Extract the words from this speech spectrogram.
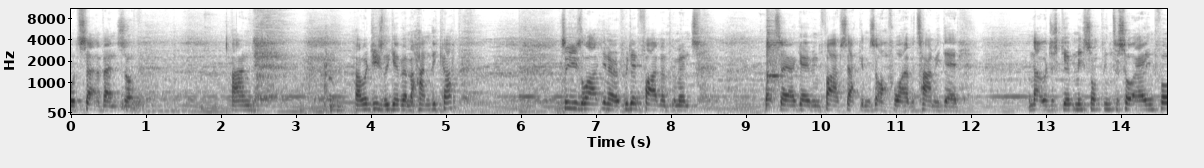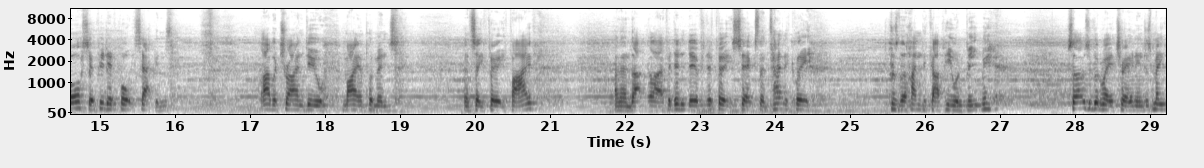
would set events up and I would usually give him a handicap. So usually like, you know, if we did five implements, let's say I gave him five seconds off whatever time he did, and that would just give me something to sort of aim for. So if he did 40 seconds, I would try and do my implements and say 35. And then that, like, if I didn't do, if I did 36, then technically, because of the handicap, he would beat me. So that was a good way of training. Just make,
